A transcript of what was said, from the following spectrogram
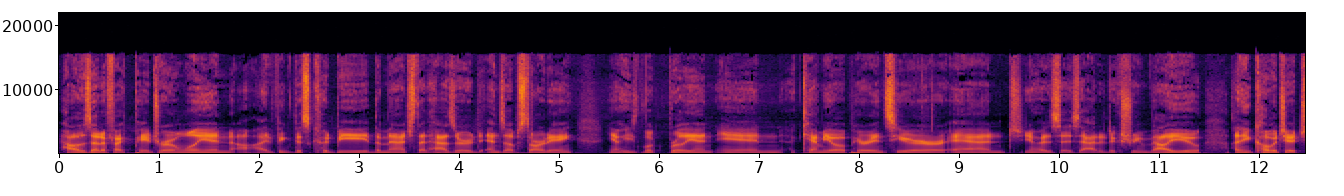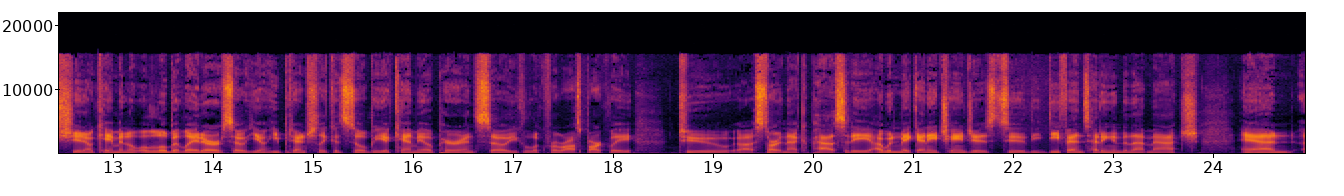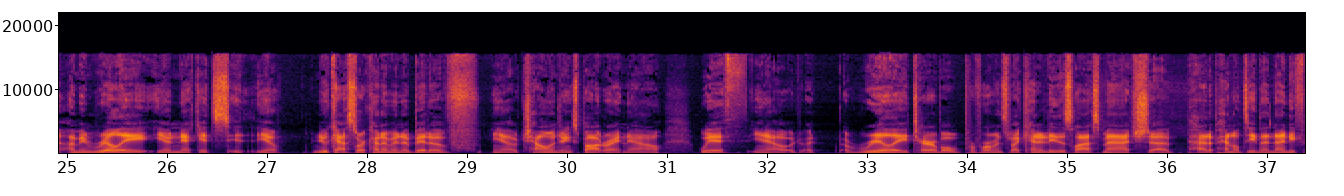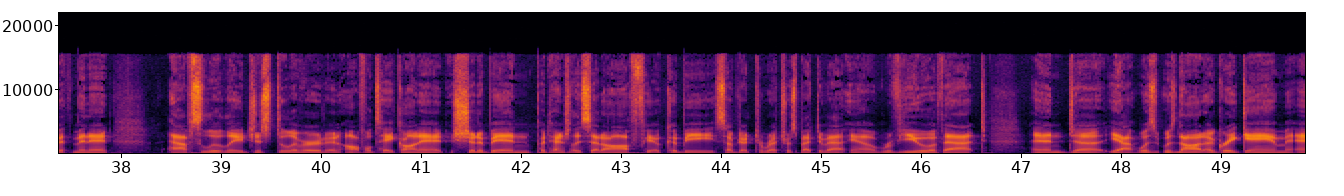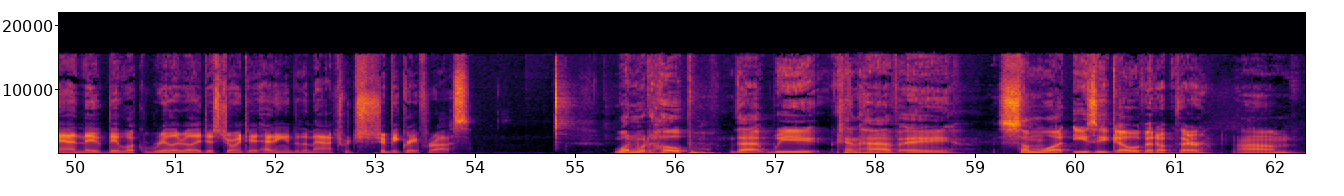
how does that affect Pedro and Willian? I think this could be the match that Hazard ends up starting. You know, he's looked brilliant in a cameo appearance here, and you know has, has added extreme value. I think Kovacic, you know, came in a, a little bit later, so you know he potentially could still be a cameo appearance. So you could look for Ross Barkley to uh, start in that capacity. I wouldn't make any changes to the defense heading into that match. And I mean, really, you know, Nick, it's it, you know Newcastle are kind of in a bit of you know challenging spot right now with you know a, a really terrible performance by Kenedy this last match. Uh, had a penalty in the 95th minute. Absolutely, just delivered an awful take on it. Should have been potentially set off. You know, could be subject to retrospective, you know, review of that and uh, yeah, was was not a great game, and they they look really really disjointed heading into the match, which should be great for us. One would hope that we can have a somewhat easy go of it up there. Um,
